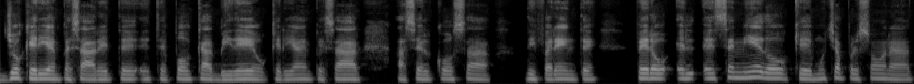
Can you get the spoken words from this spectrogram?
yo quería empezar este, este podcast video, quería empezar a hacer cosas diferentes, pero el, ese miedo que muchas personas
